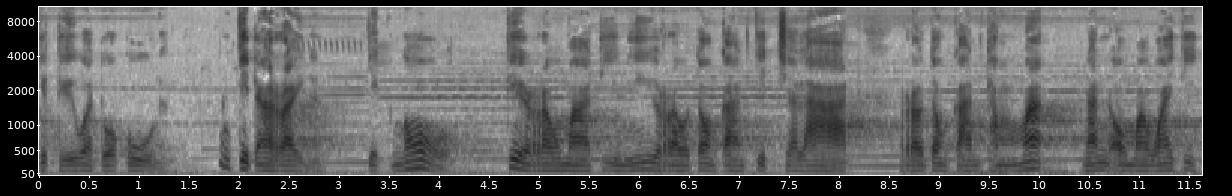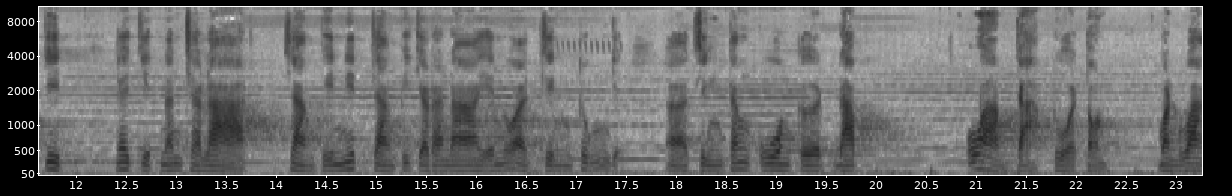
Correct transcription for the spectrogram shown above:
ยึดถือว่าตัวกูนะ่ะมันจิตอะไรนะจิตโง่ ที่เรามาที่นี้เราต้องการจิตฉลาด เราต้องการธรรมะ นั้นเอามาไว้ที่จิตให้จิตนั้นฉลาดช่างพินิจช่างพิจารณาเห็นว่าสิ่งทุกสิ่งทั้งปวงเกิดดับ ว่างจากตัวตน มันว่าง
